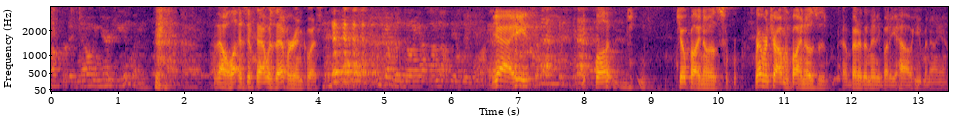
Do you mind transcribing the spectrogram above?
Comforted knowing you're human. No, as if that was ever in question. I'm comforted knowing I'm not the only one. Yeah, he's. Well, Joe probably knows. Reverend Troutman probably knows uh, better than anybody how human I am.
